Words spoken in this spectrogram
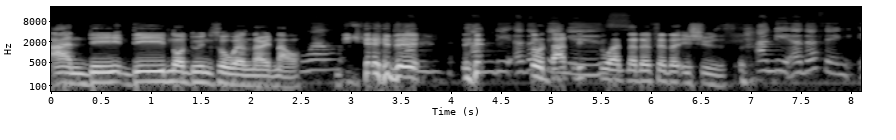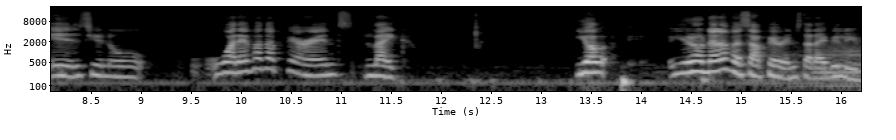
and they they not doing so well right now. Well, They- and, and the other so thing that is, leads to another set of issues. and the other thing is, you know, whatever the parents like, your, you know, none of us are parents that I believe.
